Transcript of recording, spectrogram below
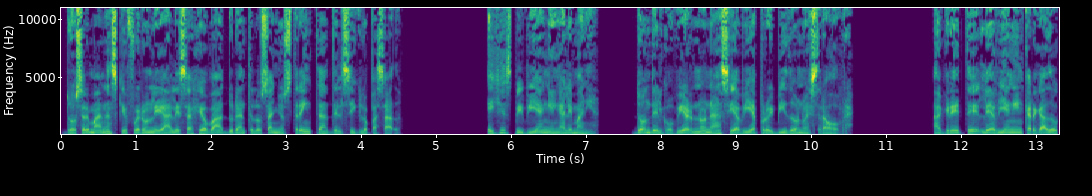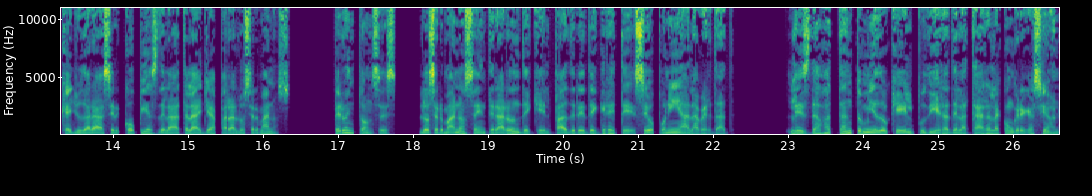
dos hermanas que fueron leales a Jehová durante los años 30 del siglo pasado. Ellas vivían en Alemania, donde el gobierno nazi había prohibido nuestra obra. A Grete le habían encargado que ayudara a hacer copias de la atalaya para los hermanos. Pero entonces, los hermanos se enteraron de que el padre de Grete se oponía a la verdad. Les daba tanto miedo que él pudiera delatar a la congregación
